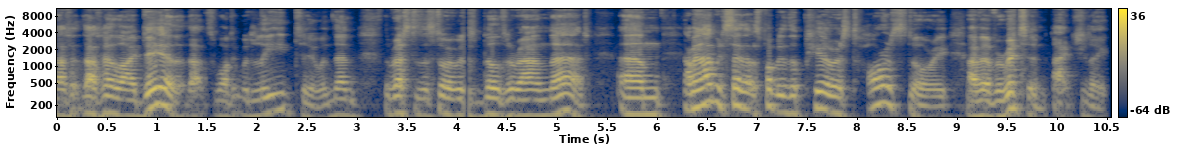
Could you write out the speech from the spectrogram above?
That, that whole idea that that's what it would lead to. And then the rest of the story was built around that. Um, I mean, I would say that was probably the purest horror story I've ever written, actually.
